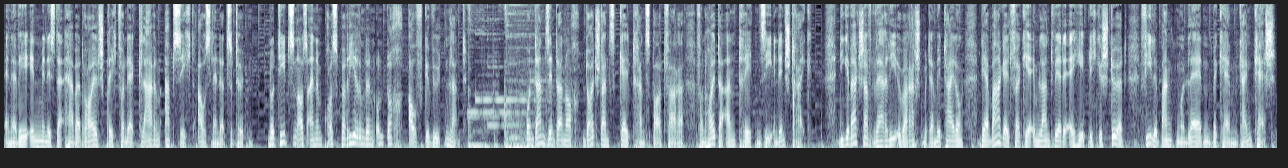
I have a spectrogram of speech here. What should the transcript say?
NRW-Innenminister Herbert Reul spricht von der klaren Absicht, Ausländer zu töten. Notizen aus einem prosperierenden und doch aufgewühlten Land. Und dann sind da noch Deutschlands Geldtransportfahrer. Von heute an treten sie in den Streik. Die Gewerkschaft Verdi überrascht mit der Mitteilung, der Bargeldverkehr im Land werde erheblich gestört. Viele Banken und Läden bekämen kein Cash.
